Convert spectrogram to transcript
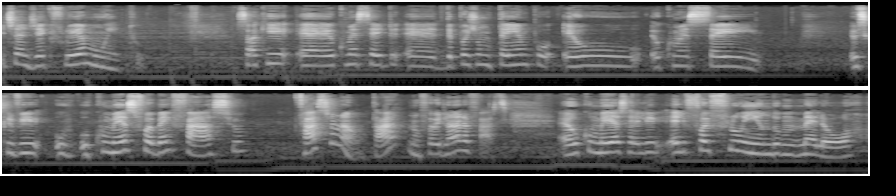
E tinha dia que fluía muito. Só que é, eu comecei, é, depois de um tempo, eu, eu comecei. Eu escrevi. O, o começo foi bem fácil. Fácil não, tá? Não foi nada fácil é, o começo ele, ele foi fluindo melhor.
